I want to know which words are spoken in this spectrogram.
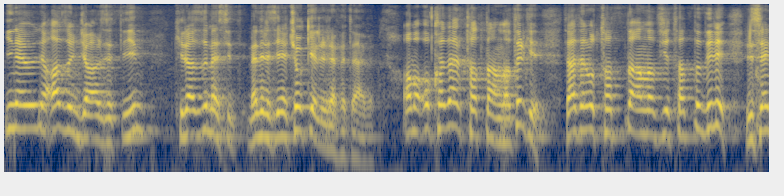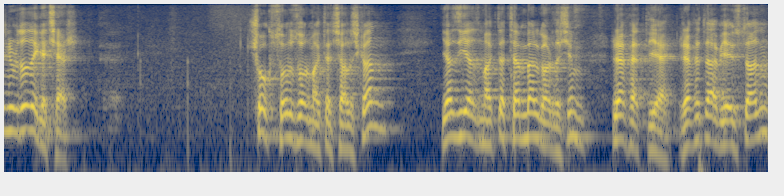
Yine öyle az önce arz ettiğim Kirazlı Mescid medreseye çok gelir Refet abi. Ama o kadar tatlı anlatır ki zaten o tatlı anlatıcı tatlı dili Risale-i Nur'da da geçer. Çok soru sormakta çalışkan, yazı yazmakta tembel kardeşim Refet diye. Refet abiye üstadın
